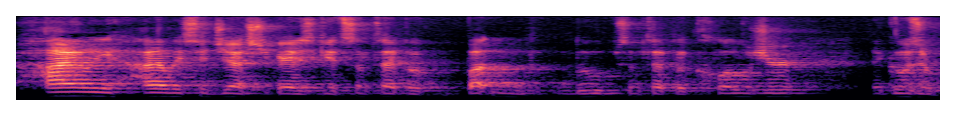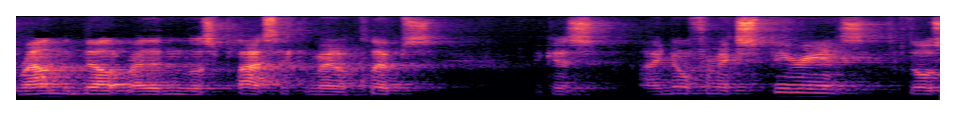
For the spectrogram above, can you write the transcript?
highly, highly suggest you guys get some type of button loop, some type of closure that goes around the belt rather than those plastic metal clips. Because I know from experience, those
